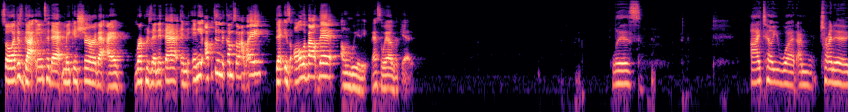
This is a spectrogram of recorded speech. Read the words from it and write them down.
So I just got into that, making sure that I represented that. And any opportunity that comes my way that is all about that, I'm with it. That's the way I look at it. Liz, I tell you what, I'm trying to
